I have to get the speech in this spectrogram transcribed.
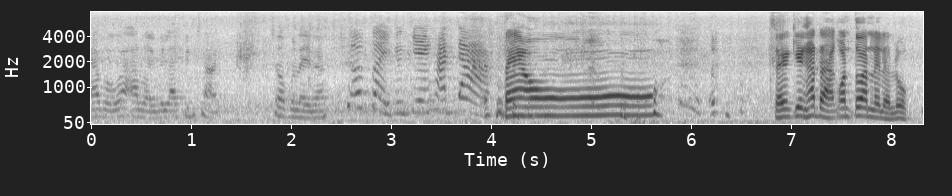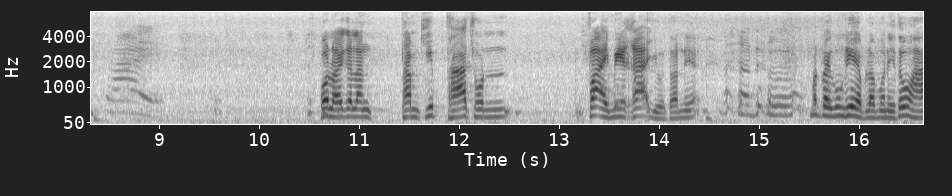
นะ บอกว่าอร่อยเวลาขึ้นฉากชอบอะไรนะชอบใส่กางเกงฮัตดาแตวใส่กางเกงฮัดดาก้อนต้อนเลยเหรอลูกใช่พ่อลอยกำลังทำคลิปท้าชนฝ้ายเมฆะอยู่ตอนนี้น่าดูมันไปกรุงเทพแล้ววันนี้โทรหา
